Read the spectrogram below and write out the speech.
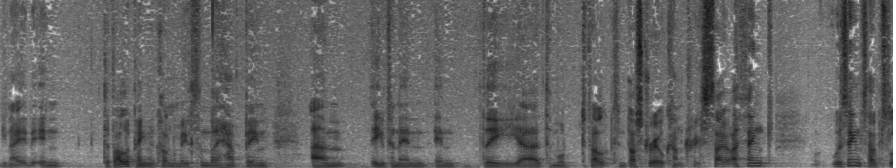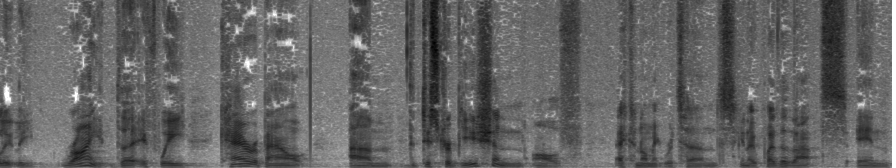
you know, in developing economies than they have been um, even in, in the, uh, the more developed industrial countries. So I think Waseem's absolutely right that if we care about um, the distribution of economic returns, you know, whether that's in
